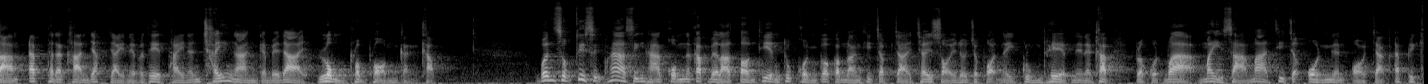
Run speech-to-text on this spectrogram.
3 แอปธนาคารยักษ์ใหญ่ในประเทศไทยนั้นใช้งานกันไม่ได้ ล่มพร้อม ๆ กันครับวันศุกร์ที่ 15 สิงหาคมนะครับ เวลาตอนเที่ยงทุกคนก็กำลังที่จับจ่ายใช้สอยโดยเฉพาะในกรุงเทพเนี่ยนะครับ ปรากฏว่าไม่สามารถที่จะโอนเงินออกจากแอปพลิเค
